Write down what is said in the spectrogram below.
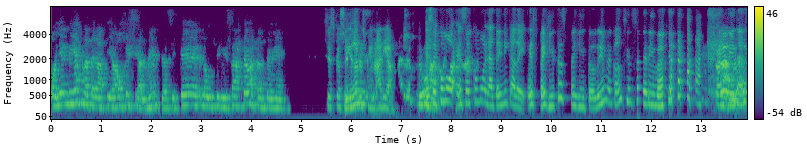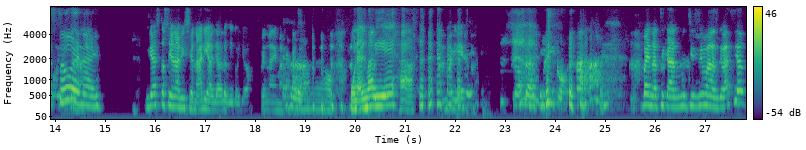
Hoy en día es una terapia oficialmente, así que lo utilizaste bastante bien. Si es que soy una visionaria. Eso es, como, eso es como la técnica de espejito, espejito, dime con sinceridad. Está súper nice. Yo es que soy una visionaria, ya lo digo yo. Una alma vieja. alma vieja. Lo certifico. Bueno, chicas, muchísimas gracias.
